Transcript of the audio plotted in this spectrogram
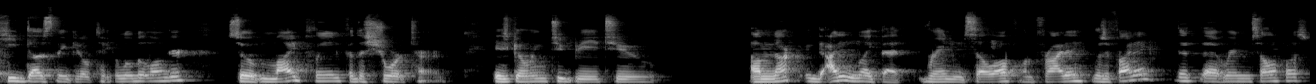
he does think it'll take a little bit longer. So my plan for the short term is going to be to I'm not I didn't like that random sell off on Friday. Was it Friday that that random sell off was?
